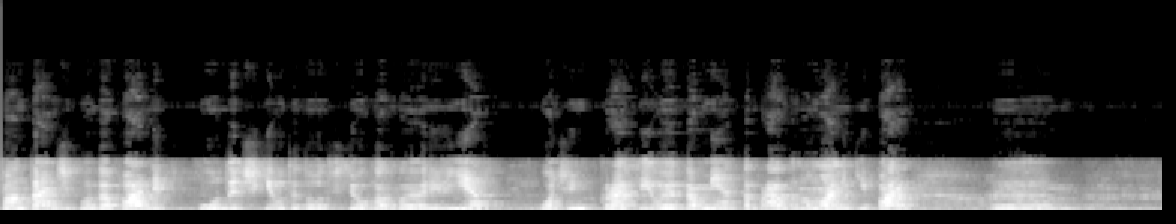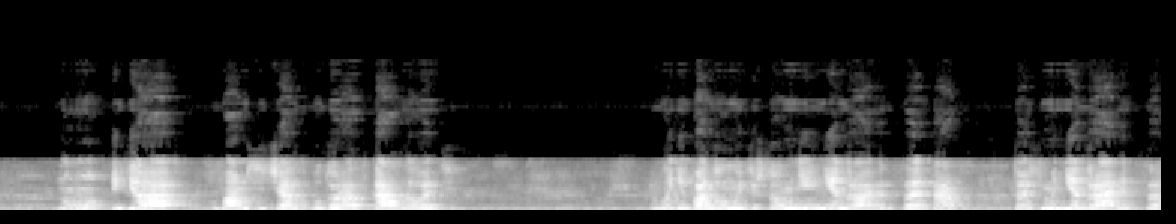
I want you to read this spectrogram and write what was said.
фонтанчик, водопадик, уточки, вот это вот все как бы рельеф, очень красивое там место, правда, ну маленький парк, Эм, ну, я вам сейчас буду рассказывать. Вы не подумайте, что мне не нравится это. То есть мне нравится,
